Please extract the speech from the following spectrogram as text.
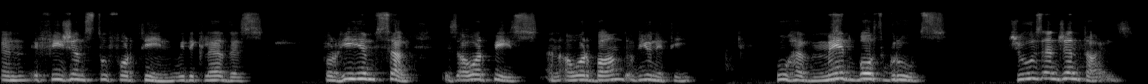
in Ephesians 2:14, we declare this, for he himself is our peace and our bond of unity, who have made both groups, Jews and Gentiles,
